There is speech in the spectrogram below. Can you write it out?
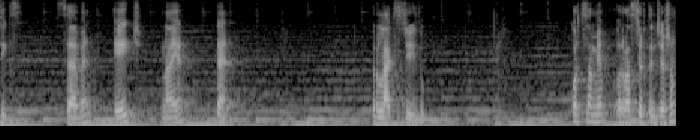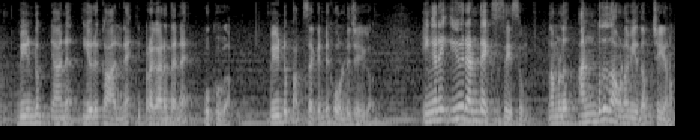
six seven eight nine ten relax ചെയ്തു. കുറച്ച് സമയം റെസ്റ്റ് എടുത്തതിന് ശേഷം വീണ്ടും ഞാൻ ഈ ഒരു കാലിനെ ഇപ്രകാരം തന്നെ പൊക്കുക. വീണ്ടും പത്ത് സെക്കൻഡ് ഹോൾഡ് ചെയ്യുക. ഇങ്ങനെ ഈ രണ്ട് എക്സസൈസും നമ്മൾ അൻപത് തവണ വീതം ചെയ്യണം.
